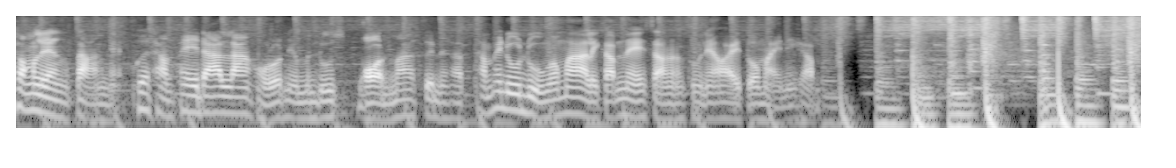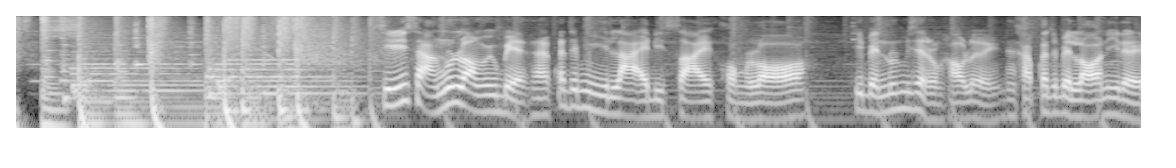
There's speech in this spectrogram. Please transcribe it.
ช่องเลนต่างๆเนี่ยเพื่อทำให้ด้านล่างของรถเนี่ยมันดูสปอร์ตมากขึ้นนะครับทำให้ดูดุมากๆเลยครับใน 330 Li ตัวใหม่นี้ครับ ซีรีส์3รุ่นลองวิวเบสครับก็จะมีลายดีไซน์ของล้อที่เป็นรุ่นพิเศษของเขาเลยนะครับก็จะเป็นล้อนี่เลย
